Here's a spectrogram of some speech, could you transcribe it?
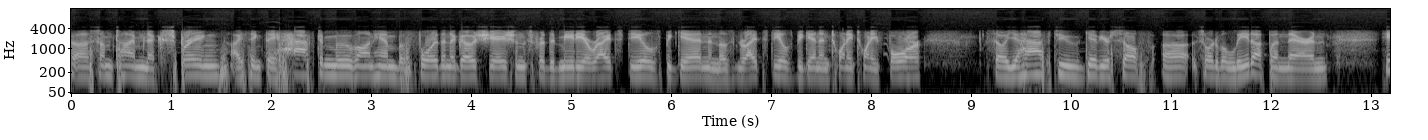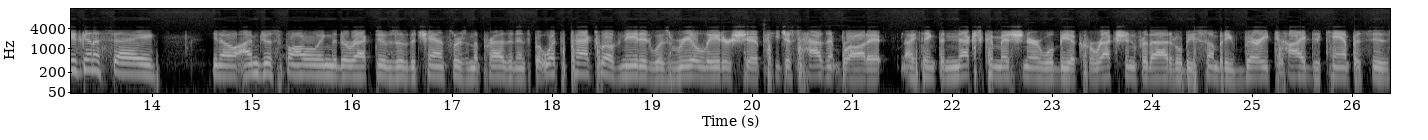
uh, sometime next spring. I think they have to move on him before the negotiations for the media rights deals begin, and those rights deals begin in 2024. So you have to give yourself uh, sort of a lead up in there. And he's going to say, you know, I'm just following the directives of the chancellors and the presidents. But what the Pac 12 needed was real leadership. He just hasn't brought it. I think the next commissioner will be a correction for that. It'll be somebody very tied to campuses,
